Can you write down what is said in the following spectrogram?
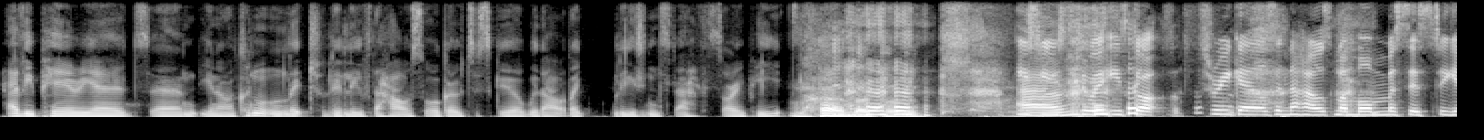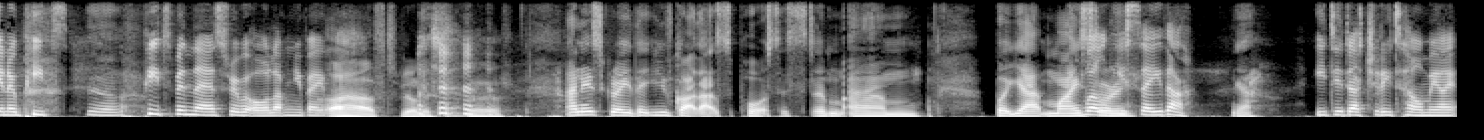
heavy periods. And, you know, I couldn't literally leave the house or go to school without like bleeding to death. Sorry, Pete. no problem. He's used to it. He's got three girls in the house. My mum, my sister. You know, Pete's Pete's been there through it all, haven't you, babe? I have, to be honest. And it's great that you've got that support system. Um, but yeah, my well, story. you say that. yeah. He did actually tell me. I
